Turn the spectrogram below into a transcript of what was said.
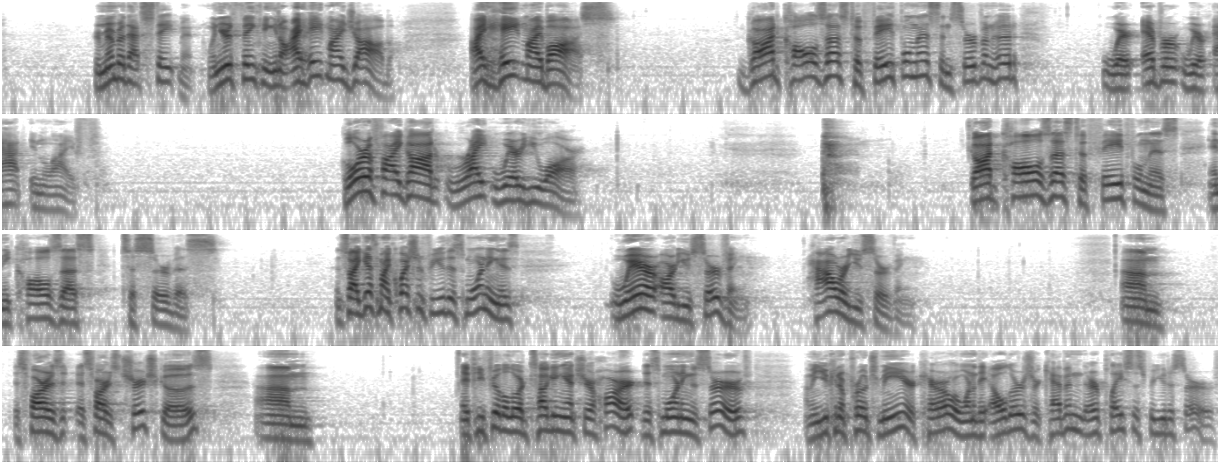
Remember that statement. When you're thinking, you know, I hate my job, I hate my boss. God calls us to faithfulness and servanthood wherever we're at in life. Glorify God right where you are. God calls us to faithfulness and He calls us to service. And so, I guess my question for you this morning is where are you serving? How are you serving? Um, as, far as, as far as church goes, um, if you feel the Lord tugging at your heart this morning to serve, I mean, you can approach me or Carol or one of the elders or Kevin. There are places for you to serve.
